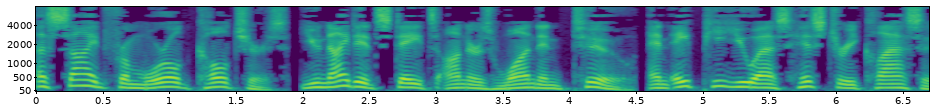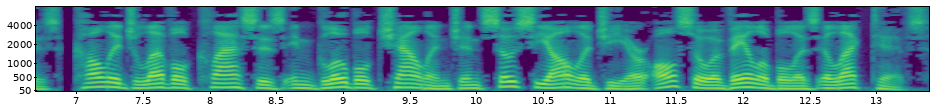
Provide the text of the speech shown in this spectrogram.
Aside from World Cultures, United States Honors 1 and 2, and AP US History classes, college-level classes in Global Challenge and Sociology are also available as electives.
